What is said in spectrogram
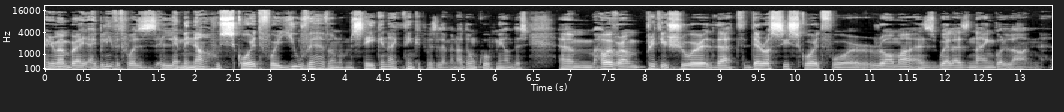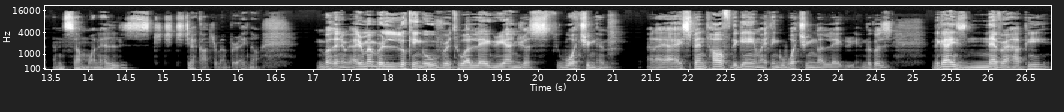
I remember, I, I, believe it was Lemina who scored for Juve, if I'm not mistaken. I think it was Lemina, don't quote me on this. Um, however, I'm pretty sure that De Rossi scored for Roma as well as Nainggolan and someone else. I can't remember right now. But anyway, I remember looking over to Allegri and just watching him. And I, I spent half the game, I think, watching Allegri because the guy is never happy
